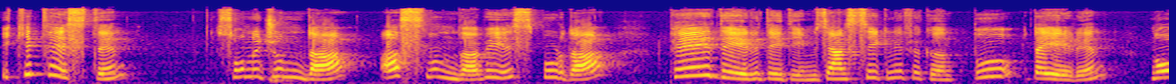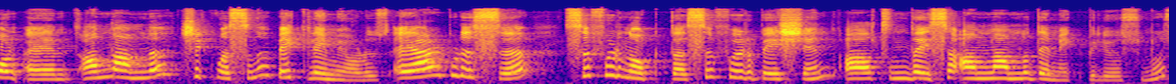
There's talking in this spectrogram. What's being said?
İki testin sonucunda aslında biz burada P değeri dediğimiz yani significant bu değerin norm, e, anlamlı çıkmasını beklemiyoruz. Eğer burası 0.05'in altındaysa anlamlı demek biliyorsunuz.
